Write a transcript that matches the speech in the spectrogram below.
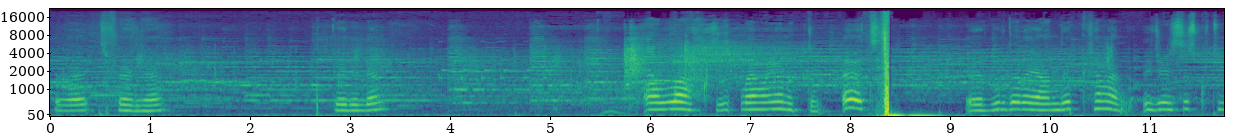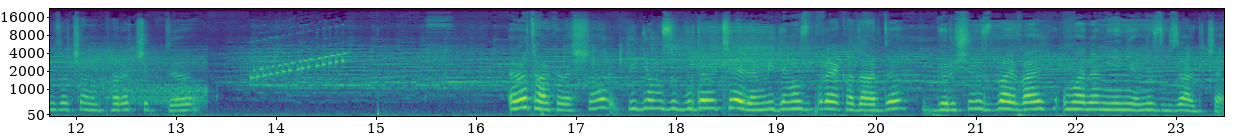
Evet şöyle. Görelim. Allah zıplamayı unuttum. Evet. Ee, burada da yandık. Hemen ücretsiz kutumuzu açalım. Para çıktı. Evet arkadaşlar videomuzu burada bitirelim. Videomuz buraya kadardı. Görüşürüz bay bay. Umarım yeni yılınız güzel geçer.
